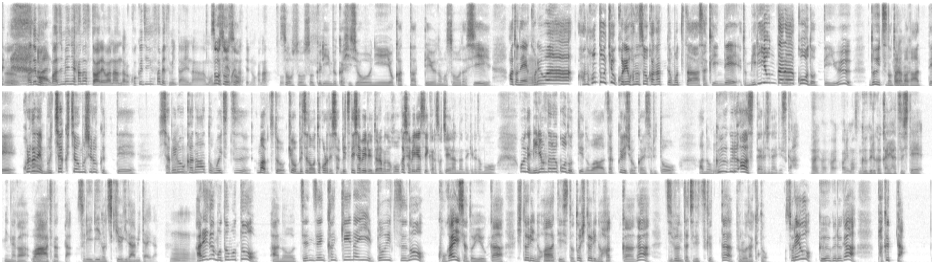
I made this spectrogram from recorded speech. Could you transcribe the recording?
うん、あでも真面目に話すとあれはなんだろう黒人差別みたいなものがテーマになってるのかなそうそうそう、グリーンブックは非常に良かったっていうのもそうだし、あとね、うんこれは、あの、本当は今日これを話そうかなって思ってた作品で、えっと、ミリオンダラーコードっていうドイツのドラマがあって、これがね、うんむちゃくちゃ面白くって、喋ろうかなと思いつつ、まあちょっと今日別のところでしゃ別で喋るドラマの方が喋りやすいからそっちを選んだんだけれどもこれねミリオンダラーコードっていうのはざっくり紹介するとあの、ん。Google Earth ってあるじゃないですか。はいはいはい。ありますね。Google が開発してみんながわーってなった、3D の地球儀だみたいな。うんうんうん。あれがもともとあの全然関係ないドイツの子会社というか一人のアーティストと一人のハッカーが自分たちで作ったプロダクト。それを Google がパクった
